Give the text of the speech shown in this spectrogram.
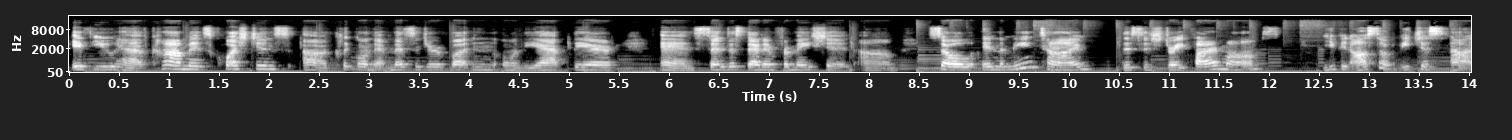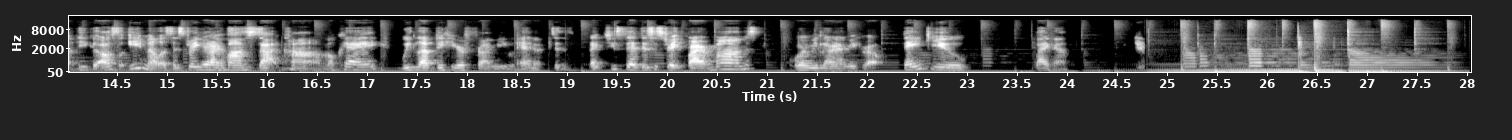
if you have comments, questions, uh, click on that messenger button on the app there and send us that information. Um, so in the meantime, this is Straight Fire Moms. You can also reach us, uh, you can also email us at straightfiremoms.com. Okay. We'd love to hear from you. And since, like you said, this is Straight Fire Moms, where we learn and we grow. Thank you. Bye now. Thank you.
